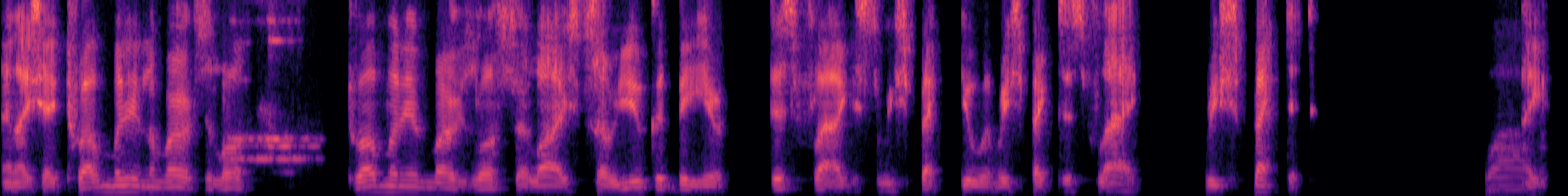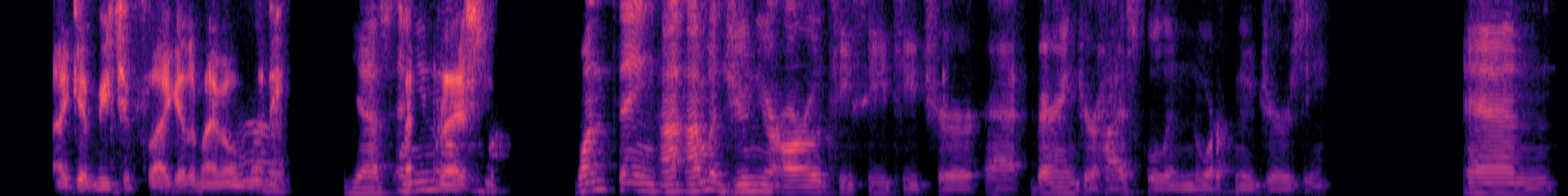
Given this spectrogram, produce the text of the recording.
And I say, 12 million Americans lost. 12 million Americans lost their lives, so you could be here this flag is to respect you and respect this flag. Respect it. wow. I- I give each a flag out of my own money. Yes. And you know, one thing, I, I'm a junior ROTC teacher at Barringer High School in Newark, New Jersey. And,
